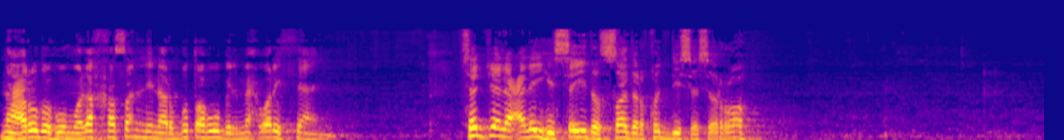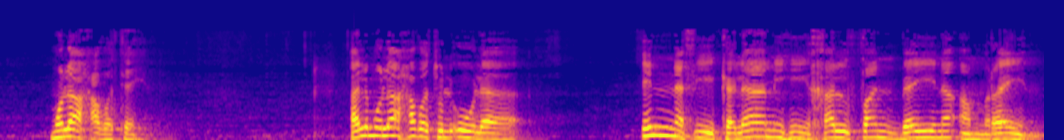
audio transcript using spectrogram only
نعرضه ملخصا لنربطه بالمحور الثاني. سجل عليه السيد الصدر قدس سره ملاحظتين. الملاحظة الأولى إن في كلامه خلطا بين أمرين.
